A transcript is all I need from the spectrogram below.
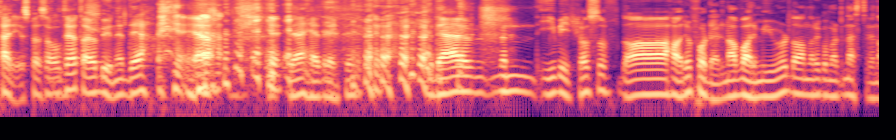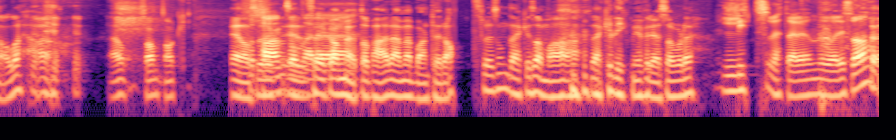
Terjes spesialitet er jo å begynne i det. ja. Det er helt riktig. Men, det er, men i bilcross så da har du fordelen av varme hjul da når det kommer til neste finale. Ja, sant nok. Eneste, en sånn der- kan møte opp her, er med varmt ratt. Liksom. Det, er ikke samme, det er ikke like mye fres over det. Litt svettere enn det var i stad. ja,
